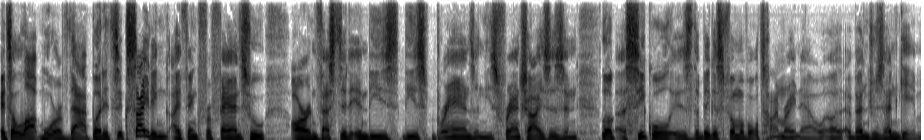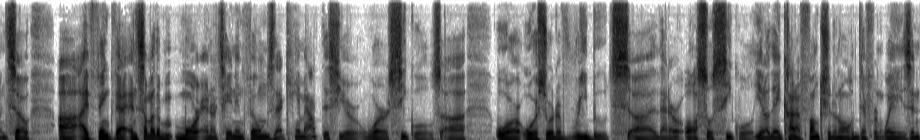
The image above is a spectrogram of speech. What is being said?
it's a lot more of that, but it's exciting, I think, for fans who are invested in these these brands and these franchises. And look, a sequel is the biggest film of all time right now, uh, Avengers Endgame, and so uh, I think that, and some of the more entertaining films that came out this year were sequels. Uh, or or sort of reboots uh, that are also sequel. You know, they kind of function in all different ways. And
